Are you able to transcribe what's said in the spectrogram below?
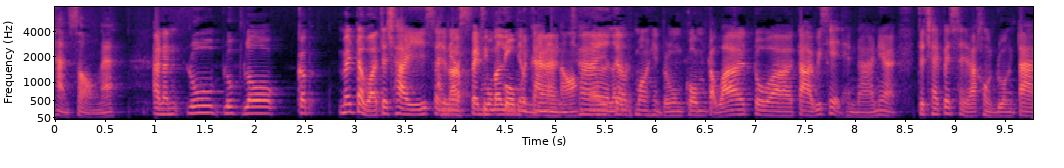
ฐานสองนะ อันนั้นรูปรูปโลกก็ไม่แต่ว่าจะใช้สัญลักษณ์เป็นวงกลมเหมือนกันอันเดียวกันอะเนาะใช่เออแล้วจะมองเห็นเป็นวงกลม แต่ว่าตัวตาวิเศษเห็นนะเนี่ยจะใช้เป็นสัญลักษณ์ของดวงตา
